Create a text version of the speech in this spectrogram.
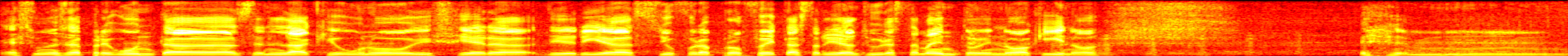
Es una de esas preguntas en la que uno dijera, diría, si yo fuera profeta estaría en el Antiguo Testamento y no aquí, ¿no? Em,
